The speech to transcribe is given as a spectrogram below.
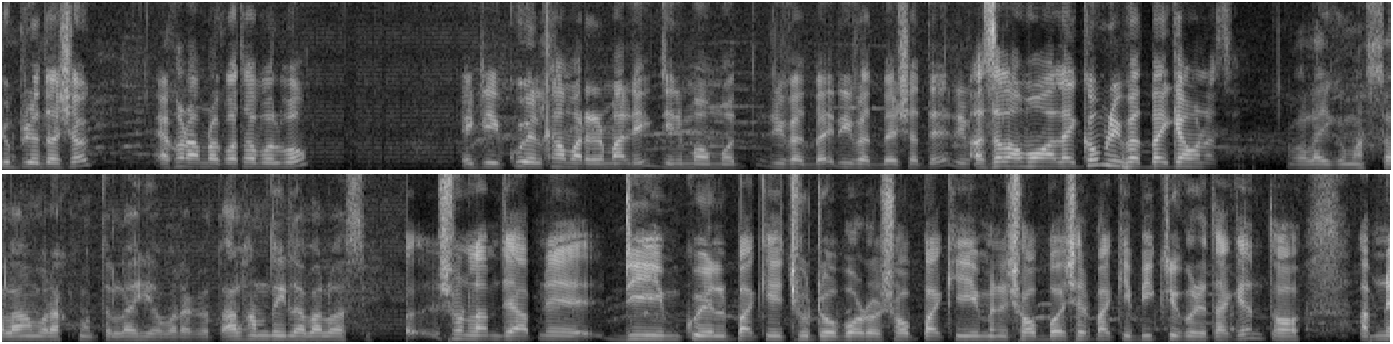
সুপ্রিয় দর্শক এখন আমরা কথা বলব একটি কুয়েল খামারের মালিক যিনি মোহাম্মদ রিফাত ভাই রিফাত ভাইয়ের সাথে। আসসালামু আলাইকুম রিফাত ভাই কেমন আছেন? ওয়ালাইকুম আসসালাম রহমতুল্লাহি বারাকাত আলহামদুলিল্লাহ ভালো আছি। শুনলাম যে আপনি ডিম কুয়েল পাখি ছোট বড় সব পাখি মানে সব বয়সের পাখি বিক্রি করে থাকেন। তো আপনি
